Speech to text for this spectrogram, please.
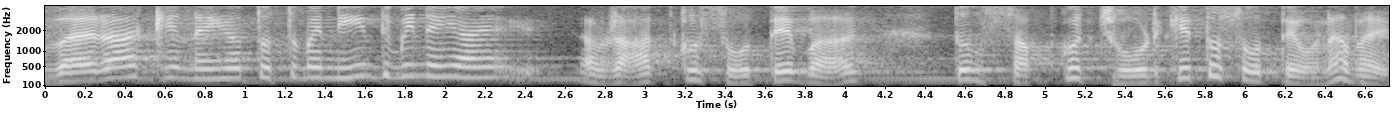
वैराग्य नहीं हो तो तुम्हें नींद भी नहीं आएगी। अब रात को सोते वक्त तुम सब कुछ छोड़ के तो सोते हो ना भाई?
